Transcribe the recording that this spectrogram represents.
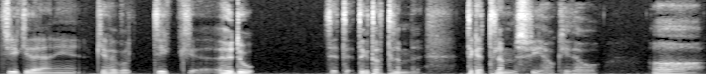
تجي كذا يعني كيف أقول تجيك هدوء. تقدر تلم تقعد تلمس فيها وكذا و... آه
